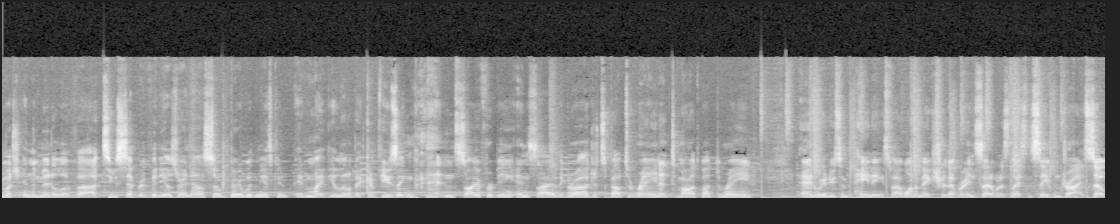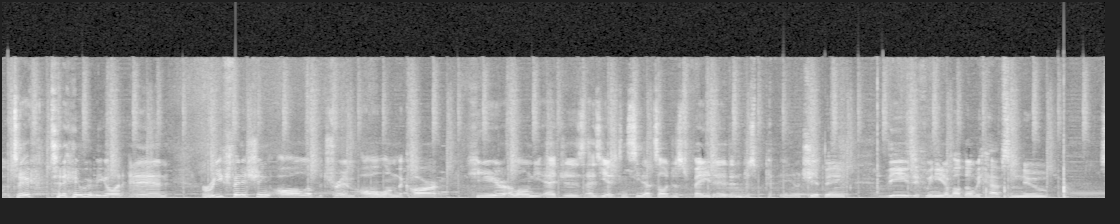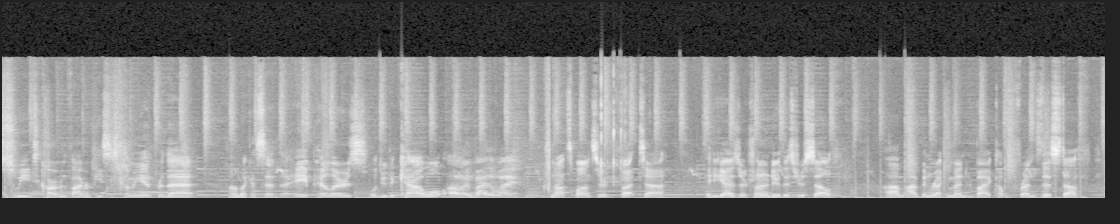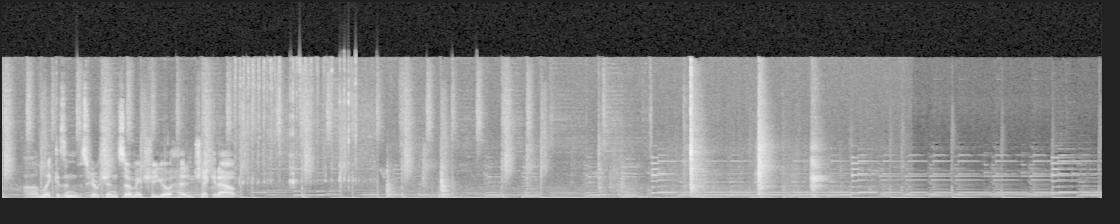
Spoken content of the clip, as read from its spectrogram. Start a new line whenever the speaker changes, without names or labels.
Pretty much in the middle of uh, two separate videos right now, so bear with me. It's it might be a little bit confusing, and sorry for being inside of the garage. It's about to rain, and tomorrow it's about to rain, and we're gonna do some painting, so I wanna make sure that we're inside when it's nice and safe and dry. So today, today we're gonna be going and refinishing all of the trim all along the car, here along the edges. As you guys can see, that's all just faded and just you know chipping. These, if we need them, although we have some new sweet carbon fiber pieces coming in for that. Um, like I said, the A-pillars, we'll do the cowl. Oh, and by the way, not sponsored, but uh, if you guys are trying to do this yourself, um, I've been recommended by a couple friends this stuff. Um, link is in the description, so make sure you go ahead and check it out.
